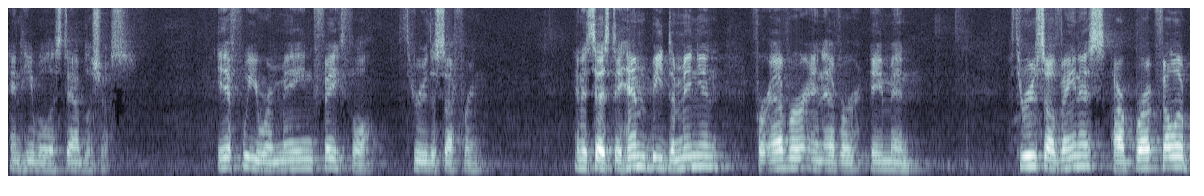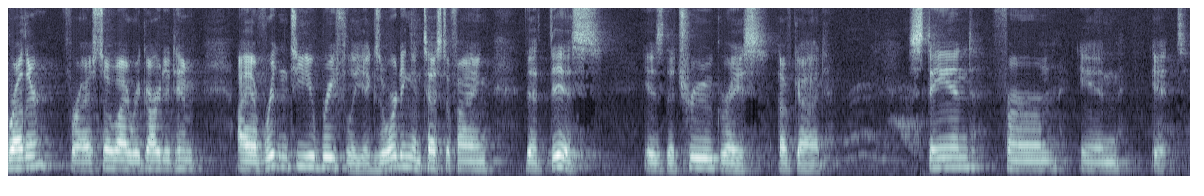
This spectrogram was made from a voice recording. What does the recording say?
and He will establish us if we remain faithful through the suffering. And it says, To Him be dominion forever and ever. Amen. Through Silvanus, our fellow brother, for so I regarded him, I have written to you briefly, exhorting and testifying that this is the true grace of God. Stand firm in it.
